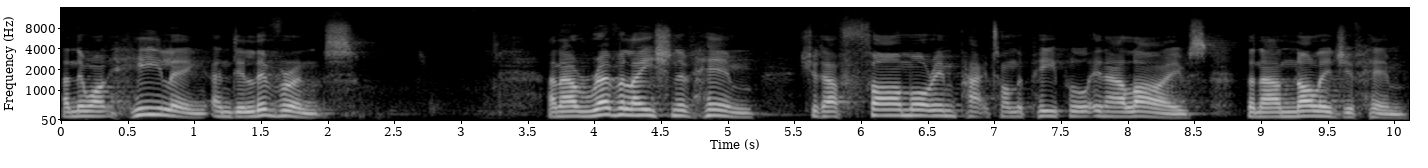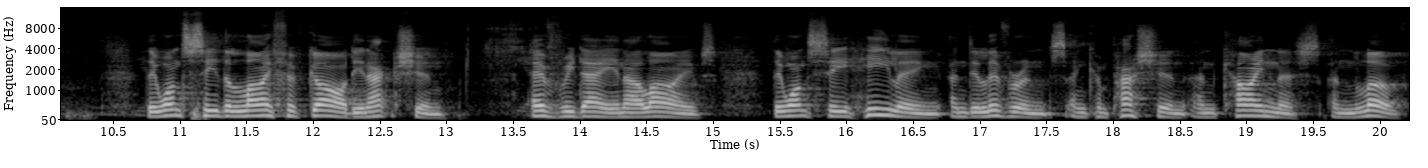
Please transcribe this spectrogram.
and they want healing and deliverance. And our revelation of Him should have far more impact on the people in our lives than our knowledge of Him. They want to see the life of God in action every day in our lives. They want to see healing and deliverance and compassion and kindness and love.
